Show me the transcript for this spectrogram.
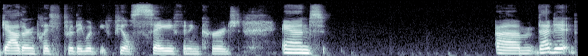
gathering place where they would be, feel safe and encouraged." And um, that did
